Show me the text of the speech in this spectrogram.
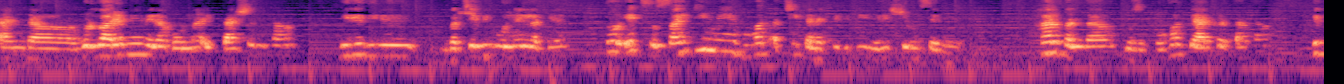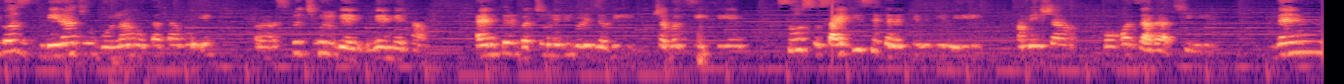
एंड uh, गुरुद्वारे में मेरा बोलना एक पैशन था। धीरे धीरे बच्चे भी बोलने लग। गए तो एक सोसाइटी में बहुत अच्छी कनेक्टिविटी मेरी शुरू से हुई। हर बंदा मुझे बहुत प्यार करता था। बिकॉज़ मेरा जो बोलना होता था वो एक स्पिरिचुअल वे वे में था। एंड फिर बच्चों ने भी बड़ी जल्दी शब्द सीख लिए। सो सोसाइटी से कनेक्टिविटी मेरी हमेशा बहुत ज़्यादा अच्छी रही then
